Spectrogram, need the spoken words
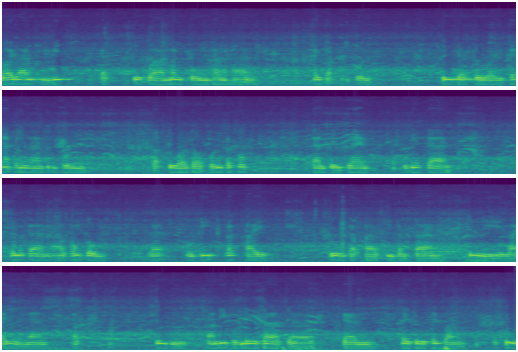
ร้อยล้านชีวิตกับเพื่อความมั่นคงทางอาหารให้กับชุมชนซึ่งจะโดยคณะทำงานชุมชนปรับตัวต่อผลกระทบ การเปลี่ยนแปลงภูมิอากาศสถานการอ่าวท้องตม และมูลที่รักไทยร่วมกับภาคีต่างๆ ซึ่งมีหลายหน่วยงานครับ ซึ่งตามที่ผมได้ทราบจากการได้สรุปให้ฟัง คู่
